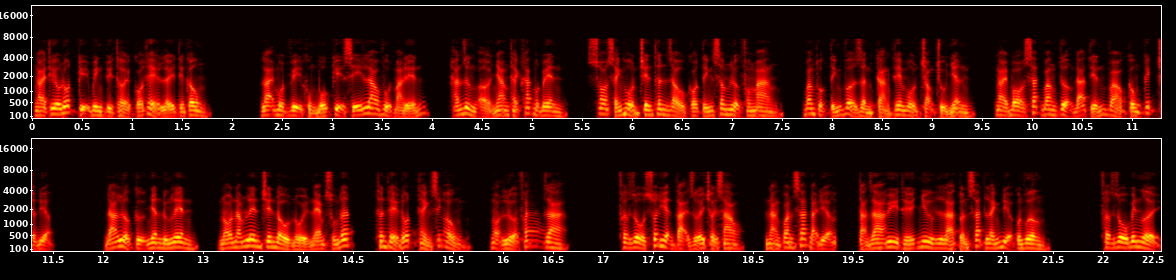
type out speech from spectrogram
ngài thiêu đốt kỵ binh tùy thời có thể lấy tiến công. Lại một vị khủng bố kỵ sĩ lao vụt mà đến, hắn dừng ở nham thạch khác một bên, so sánh hồn trên thân giàu có tính xâm lược phong mang, băng thuộc tính vợ dần càng thêm ổn trọng chủ nhân, ngài bò sát băng tượng đã tiến vào công kích trận địa. Đá lửa cự nhân đứng lên, nó nắm lên trên đầu nổi ném xuống đất, thân thể đốt thành xích hồng, ngọn lửa phát ra phật rồ xuất hiện tại dưới trời sao? Nàng quan sát đại địa, tản ra uy thế như là tuần sắt lãnh địa quân vương. Phật rồ bên người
